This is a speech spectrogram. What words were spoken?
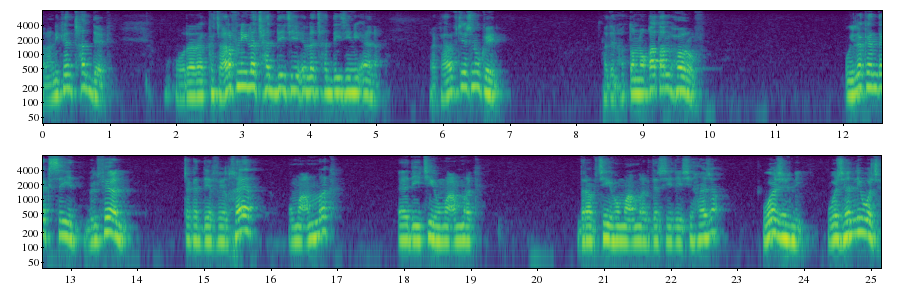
راني كنتحداك. وراك كتعرفني إلا تحديتي إلا تحديتيني أنا. راك عرفتي شنو كاين؟ غادي نحط النقاط على الحروف. وإلا كان داك السيد بالفعل انت كدير فيه الخير وما عمرك آديتيه وما عمرك ضربتيه وما عمرك درتي ليه شي حاجة. واجهني. وجها لي وجه.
